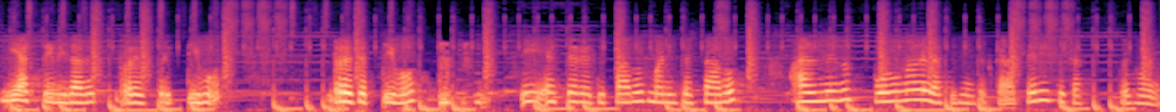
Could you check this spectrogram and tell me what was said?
y actividades restrictivos, receptivos y estereotipados manifestados al menos por una de las siguientes características. Pues bueno,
